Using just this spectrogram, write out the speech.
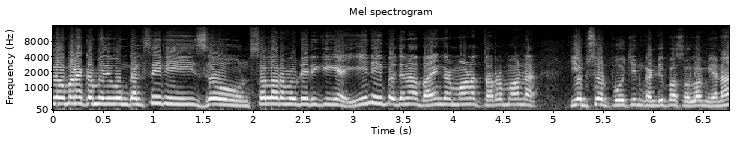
ஹலோ வணக்கம். இது உங்கள் சிவி ஜோன். சொல்லாரம் எப்படி இருக்கீங்க? இனி பார்த்தீங்கன்னா பயங்கரமான தரமான எபிசோட் போச்சுன்னு கண்டிப்பாக சொல்லலாம். ஏன்னா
